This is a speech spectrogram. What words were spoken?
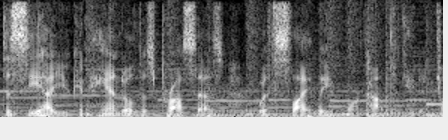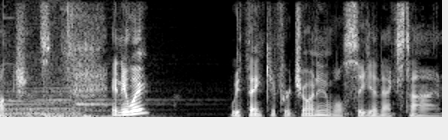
to see how you can handle this process with slightly more complicated functions. Anyway, we thank you for joining. We'll see you next time.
